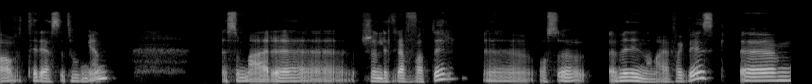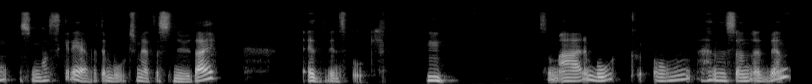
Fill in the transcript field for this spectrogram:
av Therese Tungen, som er skjønnlitterær forfatter, også en venninne av meg, faktisk, som har skrevet en bok som heter Snu deg, Edvins bok. Mm. Som er en bok om hennes sønn Edvin,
